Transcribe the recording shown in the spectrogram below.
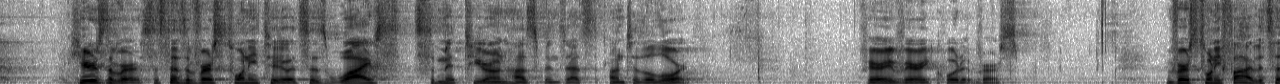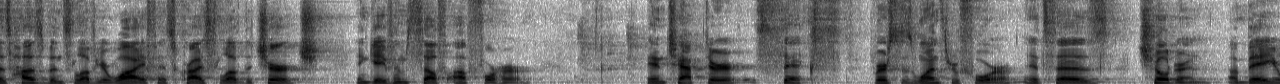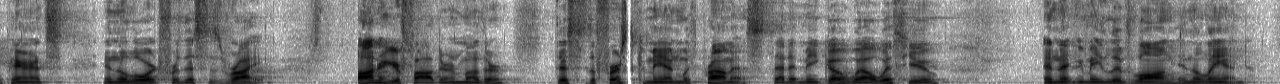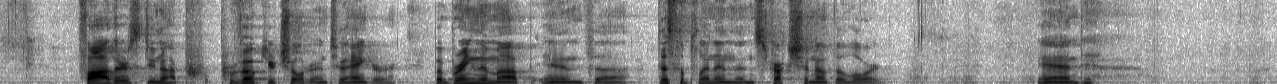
here's the verse. It says in verse 22, it says, Wives, submit to your own husbands as unto the Lord. Very, very quoted verse. Verse 25, it says, Husbands, love your wife as Christ loved the church and gave himself up for her. In chapter 6, verses 1 through 4, it says, Children, obey your parents in the Lord, for this is right. Honor your father and mother. This is the first command with promise, that it may go well with you and that you may live long in the land. Fathers, do not pr- provoke your children to anger, but bring them up in the discipline and the instruction of the Lord. And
